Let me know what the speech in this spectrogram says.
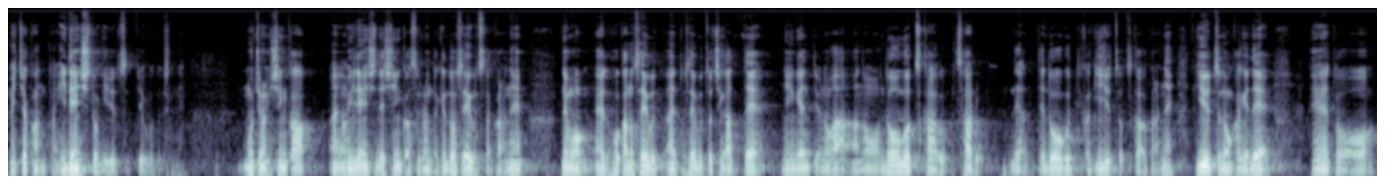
めっちゃ簡単。遺伝子と技術っていうことですよね。もちろん進化あの遺伝子で進化するんだけど生物だからね。でも、えーと、他の生物,、えーと、生物と違って人間っていうのはあの道具を使う猿であって道具っていうか技術を使うからね。技術のおかげで、えーと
